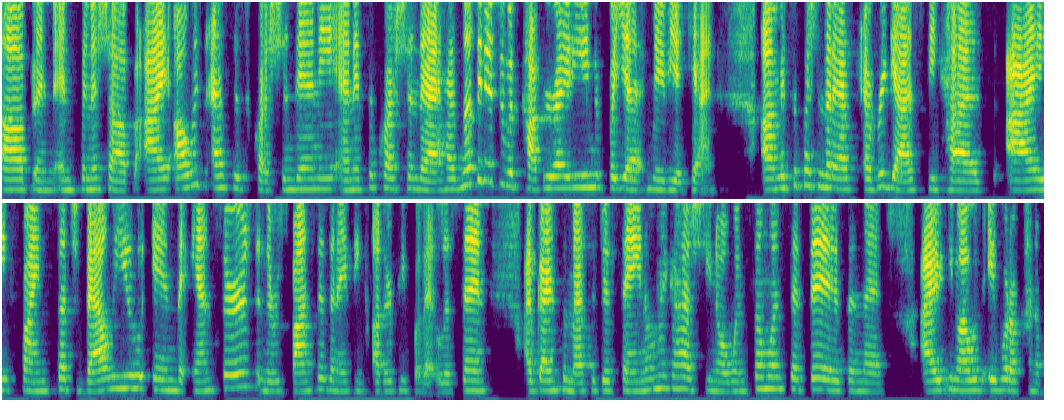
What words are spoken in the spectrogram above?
up and, and finish up, I always ask this question, Dani, and it's a question that has nothing to do with copywriting, but yet maybe it can. Um, it's a question that I ask every guest because I find such value in the answers and the responses, and I think other people that listen, I've gotten some messages saying, "Oh my gosh, you know, when someone said this," and then I, you know, I was able to kind of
